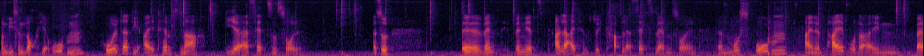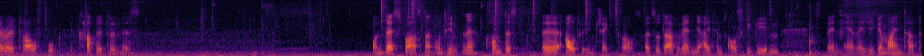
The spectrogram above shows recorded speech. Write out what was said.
von diesem Loch hier oben, holt er die Items nach, die er ersetzen soll. Also, äh, wenn, wenn jetzt alle Items durch Kabel ersetzt werden sollen, dann muss oben eine Pipe oder ein Barrel drauf, wo Kabel drin ist. Und das war's dann. Und hinten kommt das äh, Auto-Inject raus. Also da werden die Items ausgegeben, wenn er welche gemeint hat.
